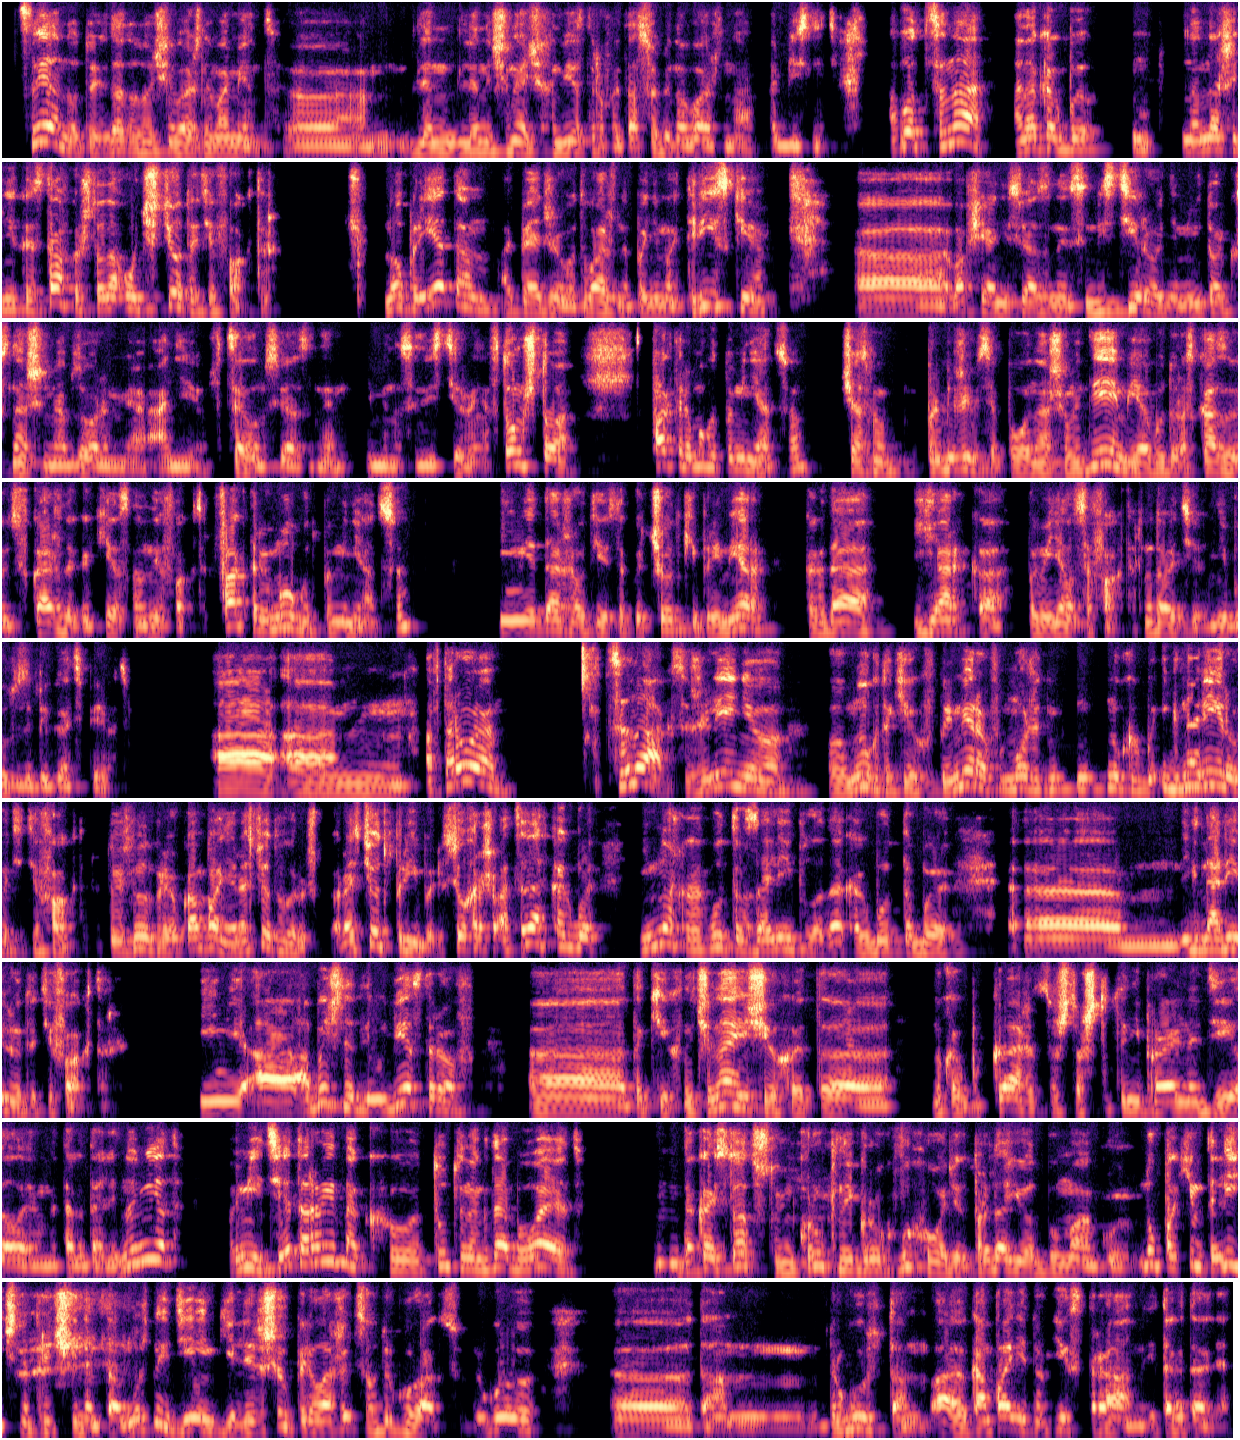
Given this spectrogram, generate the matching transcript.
цену, то есть, да, тут очень важный момент, э, для, для начинающих инвесторов это особенно важно объяснить. А вот цена, она как бы, наша некая ставка, что она учтет эти факторы. Но при этом, опять же, вот важно понимать риски, вообще они связаны с инвестированием, не только с нашими обзорами, они в целом связаны именно с инвестированием. В том, что факторы могут поменяться. Сейчас мы пробежимся по нашим идеям, я буду рассказывать в каждой, какие основные факторы. Факторы могут поменяться, и даже вот есть такой четкий пример, когда ярко поменялся фактор. Ну давайте не буду забегать вперед. А, а, а второе, цена, к сожалению, э, много таких примеров может ну, как бы игнорировать эти факторы. То есть, ну, например, у компании растет выручка, растет прибыль, все хорошо, а цена как бы немножко как будто залипла, да, как будто бы э, игнорирует эти факторы. И а, обычно для инвесторов э, таких начинающих это ну, как бы кажется, что что-то неправильно делаем и так далее. Но нет, поймите, это рынок, э, тут иногда бывает такая ситуация, что крупный игрок выходит, продает бумагу, ну, по каким-то личным причинам, там, нужны деньги, или решил переложиться в другую акцию, другую, э, там, другую, там, а, компании других стран и так далее.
